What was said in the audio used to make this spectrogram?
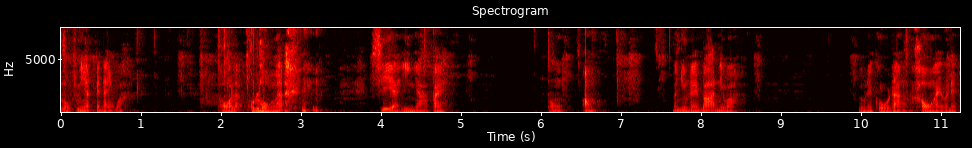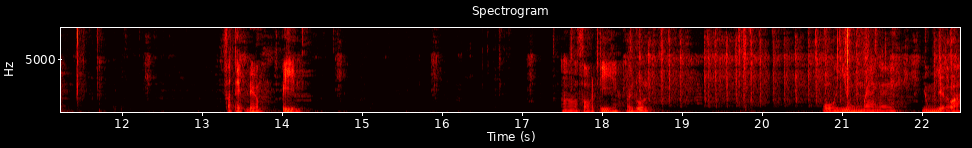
หลบเนียดไปไหนวะ พอละกูลงละเชี่ยยิงยากไป ต้องเอ้า มันอยู่ในบ้านนี่หว่า อยู่ในโกดังเข้าไงวะเนี่ย สเต็ปเดิมปีนอ้าวสวัสดีวัยรุ่น โอ้ยยุงแม่งเอ้ย ยุงเยอะว่ะ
